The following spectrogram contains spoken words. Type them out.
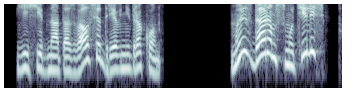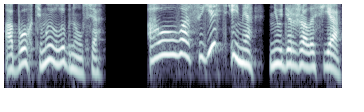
— ехидно отозвался древний дракон. Мы с Даром смутились, а бог тьмы улыбнулся. «А у вас есть имя?» — не удержалась я.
